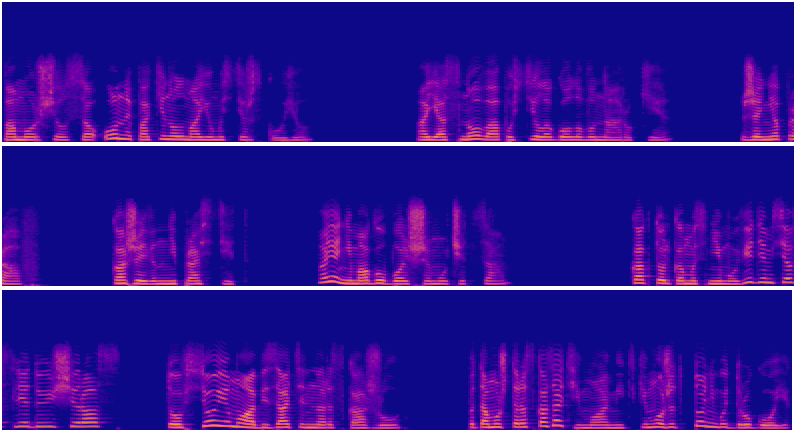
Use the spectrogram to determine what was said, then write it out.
Поморщился он и покинул мою мастерскую. А я снова опустила голову на руки. Женя прав. Кожевин не простит а я не могу больше мучиться. Как только мы с ним увидимся в следующий раз, то все ему обязательно расскажу, потому что рассказать ему о Митьке может кто-нибудь другой,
